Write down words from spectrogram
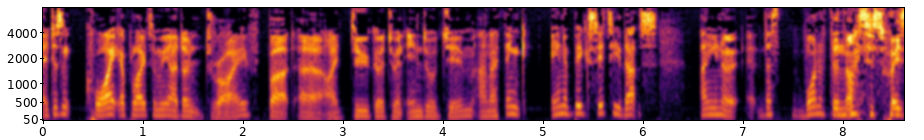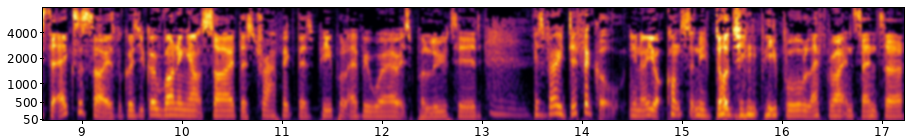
it doesn't quite apply to me. I don't drive, but uh, I do go to an indoor gym, and I think in a big city, that's and uh, you know that's one of the nicest ways to exercise because you go running outside there's traffic there's people everywhere it's polluted mm. it's very difficult you know you're constantly dodging people left right and center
